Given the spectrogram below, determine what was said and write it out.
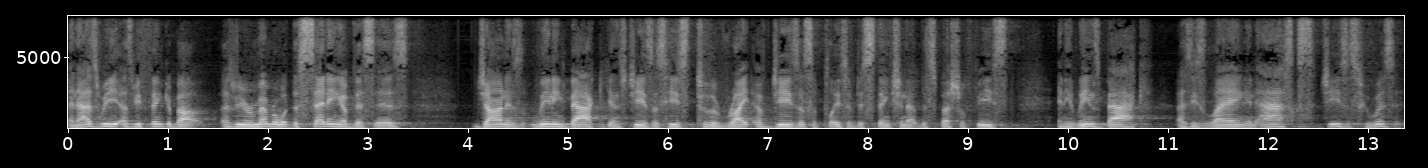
And as we, as we think about, as we remember what the setting of this is, John is leaning back against Jesus. He's to the right of Jesus, a place of distinction at the special feast. And he leans back as he's laying and asks Jesus, Who is it?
